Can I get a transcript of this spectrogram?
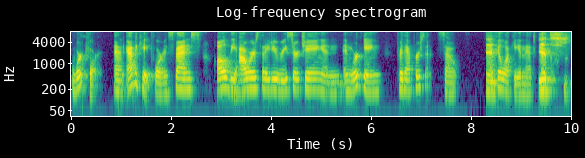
work for and advocate for and spend all of the hours that I do researching and and working for that person. So I feel lucky in that. department. it's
